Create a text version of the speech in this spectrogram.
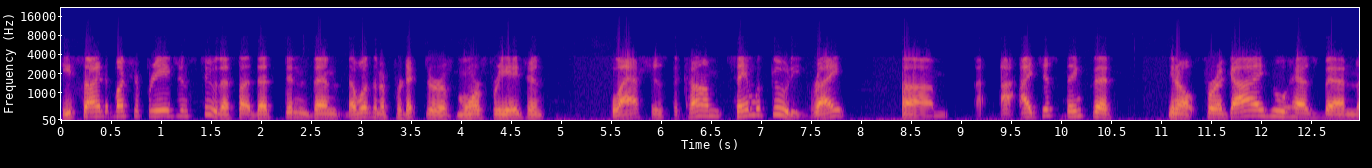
he signed a bunch of free agents too. That's not, that didn't then that wasn't a predictor of more free agent flashes to come. Same with Goody, right? Um, I, I just think that, you know, for a guy who has been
